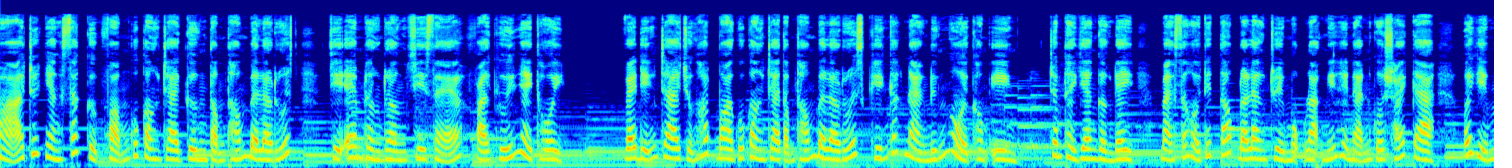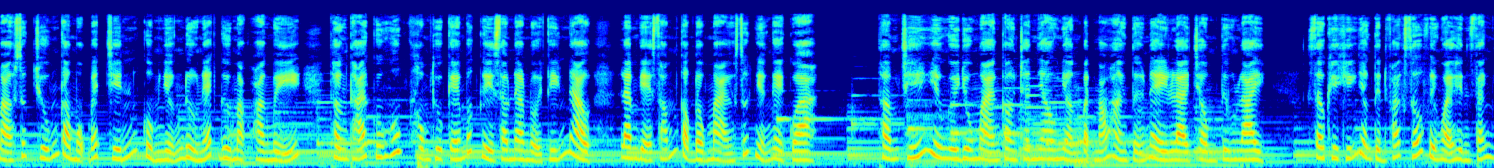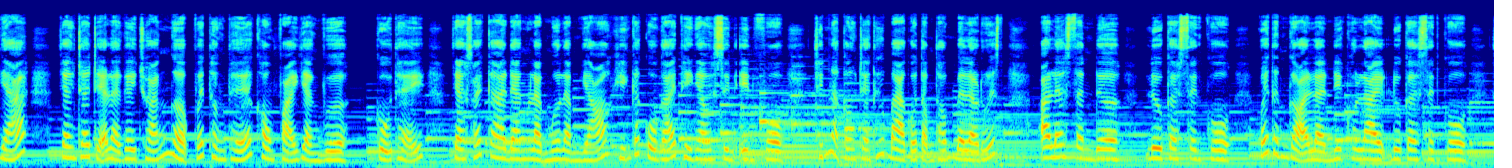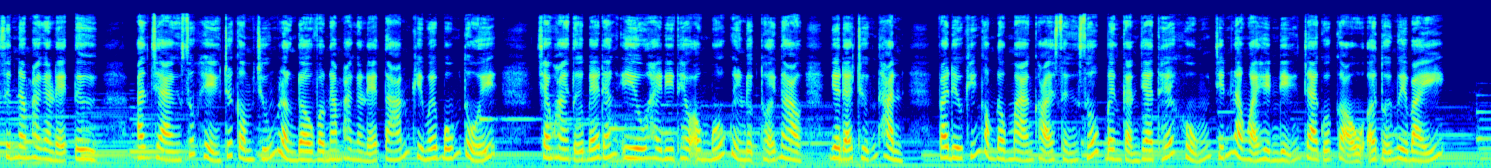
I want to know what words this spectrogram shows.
hỏa trước nhan sắc cực phẩm của con trai cưng Tổng thống Belarus, chị em rần rần chia sẻ phải cưới ngay thôi. Vẻ điển trai chuẩn hot boy của con trai Tổng thống Belarus khiến các nàng đứng ngồi không yên. Trong thời gian gần đây, mạng xã hội TikTok đã lan truyền một loạt những hình ảnh của soái ca với diện mạo xuất chúng cao 1m9 cùng những đường nét gương mặt hoàn mỹ, thần thái cuốn hút không thua kém bất kỳ sao nam nổi tiếng nào, làm dậy sóng cộng đồng mạng suốt những ngày qua. Thậm chí nhiều người dùng mạng còn tranh nhau nhận bạch máu hoàng tử này là chồng tương lai. Sau khi khiến dân tình phát sốt vì ngoại hình sáng giá, chàng trai trẻ lại gây choáng ngợp với thân thế không phải dạng vừa. Cụ thể, chàng soái ca đang làm mưa làm gió khiến các cô gái thi nhau xin info chính là con trai thứ ba của tổng thống Belarus Alexander Lukashenko với tên gọi là Nikolai Lukashenko, sinh năm 2004. Anh chàng xuất hiện trước công chúng lần đầu vào năm 2008 khi mới 4 tuổi. Chàng hoàng tử bé đáng yêu hay đi theo ông bố quyền lực thổi nào giờ đã trưởng thành. Và điều khiến cộng đồng mạng khỏi sửng sốt bên cạnh gia thế khủng chính là ngoại hình điển trai của cậu ở tuổi 17.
